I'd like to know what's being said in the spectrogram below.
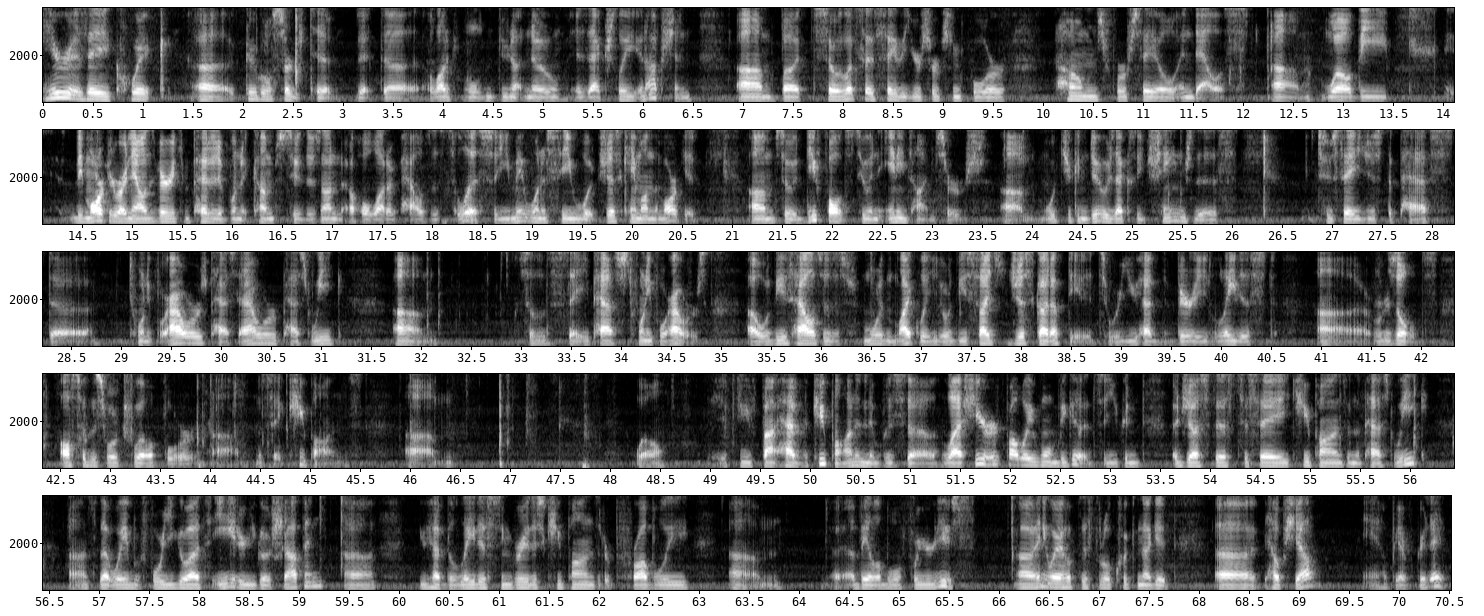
here is a quick uh, Google search tip that uh, a lot of people do not know is actually an option. Um, but so let's say, say that you're searching for homes for sale in Dallas. Um, well, the the market right now is very competitive when it comes to there's not a whole lot of houses to list. So you may want to see what just came on the market. Um, so it defaults to an anytime search. Um, what you can do is actually change this to say just the past uh, 24 hours, past hour, past week. Um, so let's say past 24 hours. Uh, well, these houses more than likely, or these sites just got updated to where you have the very latest uh, results. Also, this works well for, um, let's say, coupons. Um, well, if you have a coupon and it was uh, last year, it probably won't be good. So you can adjust this to say coupons in the past week. Uh, so that way, before you go out to eat or you go shopping, uh, you have the latest and greatest coupons that are probably um, available for your use. Uh, anyway, I hope this little quick nugget uh, helps you out, and hope you have a great day.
